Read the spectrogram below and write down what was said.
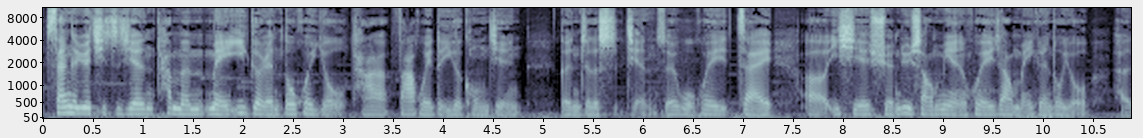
三个乐器之间，他们每一个人都会有他发挥的一个空间跟这个时间，所以我会在呃一些旋律上面会让每一个人都有很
